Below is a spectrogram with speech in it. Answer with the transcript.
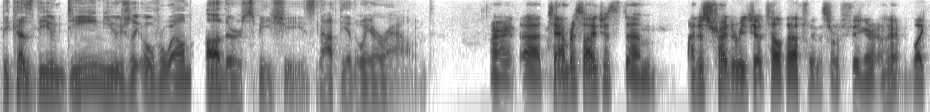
because the Undine usually overwhelm other species, not the other way around. All right, uh, Tabris, I just um, I just tried to reach out telepathically to sort of figure, okay, like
